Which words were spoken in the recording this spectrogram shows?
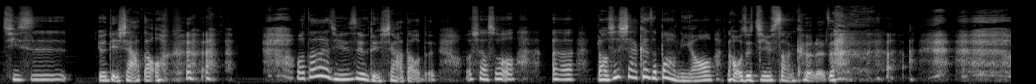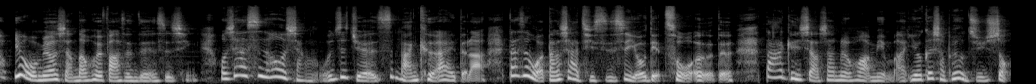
其实有点吓到，我当下其实是有点吓到的。我想说：“呃，老师下课再抱你哦。”然后我就继续上课了，这样。因为我没有想到会发生这件事情，我现在事后想，我就觉得是蛮可爱的啦。但是我当下其实是有点错愕的。大家可以想象那个画面吗？有个小朋友举手，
